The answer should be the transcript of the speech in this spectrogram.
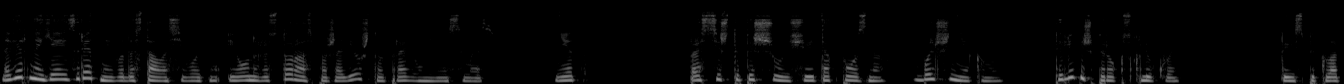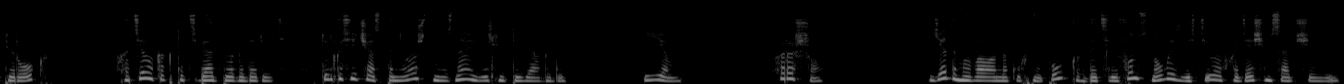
Наверное, я изрядно его достала сегодня, и он уже сто раз пожалел, что отправил мне СМС. «Нет». «Прости, что пишу, еще и так поздно. Больше некому. Ты любишь пирог с клюквой?» «Ты испекла пирог?» «Хотела как-то тебя отблагодарить. Только сейчас поняла, что не знаю, есть ли ты ягоды. Ем. Хорошо. Я домывала на кухне пол, когда телефон снова известил о входящем сообщении.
